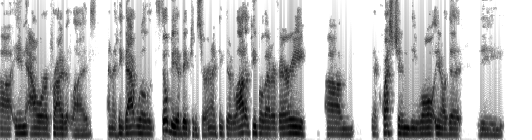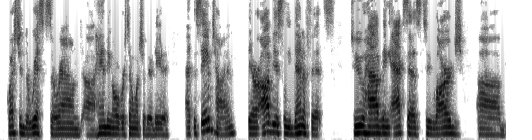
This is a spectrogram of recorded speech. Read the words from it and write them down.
uh, in our private lives. And I think that will still be a big concern. I think there are a lot of people that are very um, that question the role, you know, the the question the risks around uh, handing over so much of their data. At the same time, there are obviously benefits to having access to large um,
